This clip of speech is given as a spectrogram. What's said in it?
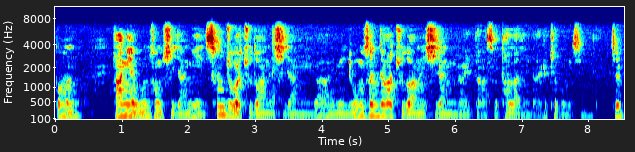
또는 당의 운송시장이 선주가 주도하는 시장인가 아니면 용선자가 주도하는 시장인가에 따라서 달라진다 이렇게 보겠습니다. 즉,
